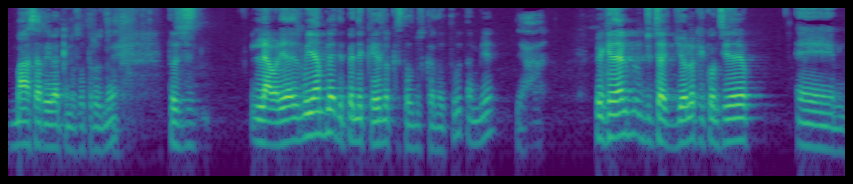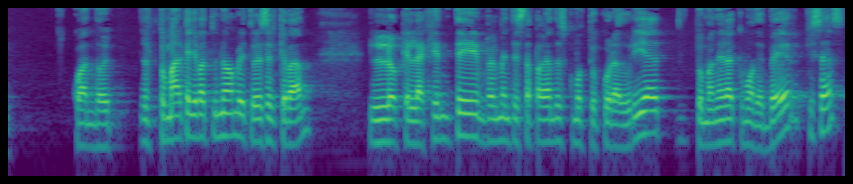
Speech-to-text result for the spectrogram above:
más arriba que nosotros, ¿no? Entonces, la variedad es muy amplia, depende de qué es lo que estás buscando tú también. Ya. Pero en general, o sea, yo lo que considero, eh, cuando tu marca lleva tu nombre y tú eres el que va, lo que la gente realmente está pagando es como tu curaduría, tu manera como de ver, quizás.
